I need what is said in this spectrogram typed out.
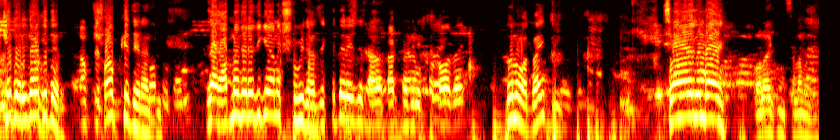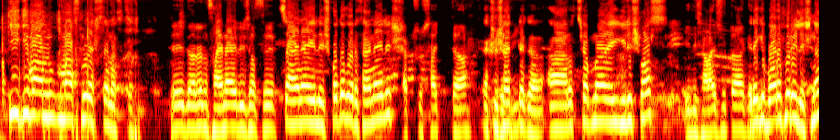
খেতের এটাও খেতের সব খেতের আর কি। যাক আপনাদের এদিকে অনেক সুবিধা আছে। খেতের এই যে টাটকা জিনিসটা পাওয়া যায়। ধন্যবাদ ভাই। সালাম আলাইকুম ভাই। ওয়ালাইকুম সালাম। কি কি মাছ নিয়ে আসছেন আজকে? এই ধরেন চাইনা ইলিশ আছে। চায়না ইলিশ কত করে চায়না ইলিশ? একশো ষাটটা একশো ষাট টাকা। আর হচ্ছে আপনার এই ইলিশ মাছ? ইলিশ আড়াইশো টাকা এটা কি বরফের ইলিশ না?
